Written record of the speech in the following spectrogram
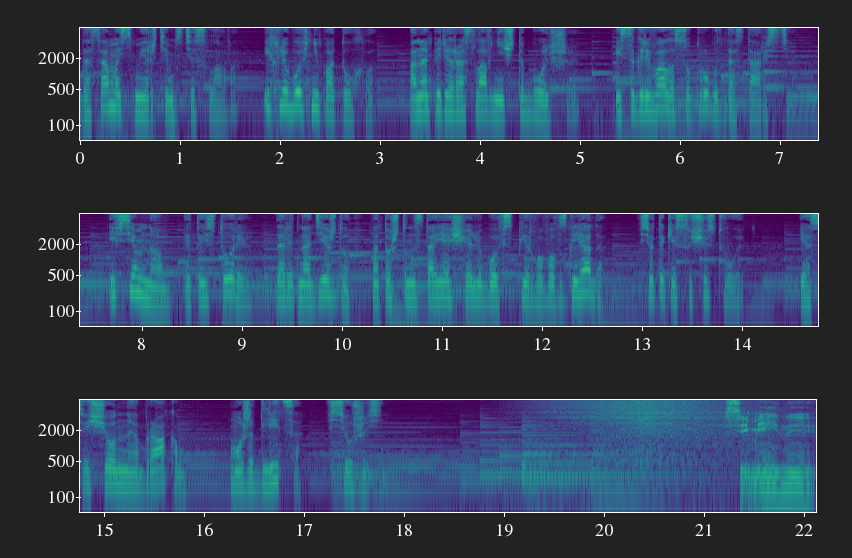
до самой смерти Мстислава. Их любовь не потухла, она переросла в нечто большее и согревала супругов до старости. И всем нам эта история дарит надежду на то, что настоящая любовь с первого взгляда все-таки существует – и освященная браком может длиться всю жизнь. Семейные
